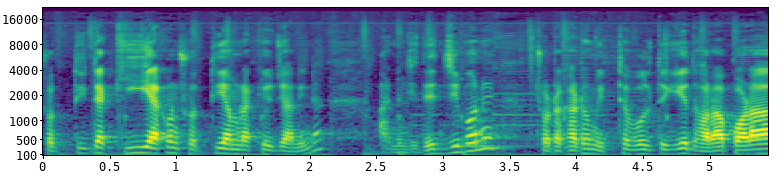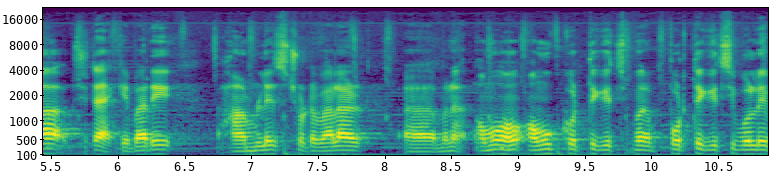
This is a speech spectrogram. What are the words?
সত্যিটা কি এখন সত্যি আমরা কেউ জানি না। আর নিজেদের জীবনে ছোটোখাটো মিথ্যে বলতে গিয়ে ধরা পড়া, সেটা একেবারে হার্মলেস ছোটোবেলার মানে অম- অমুক করতে গেছি, পড়তে গেছি বলে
